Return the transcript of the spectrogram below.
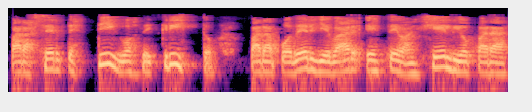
para ser testigos de Cristo, para poder llevar este Evangelio, para,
